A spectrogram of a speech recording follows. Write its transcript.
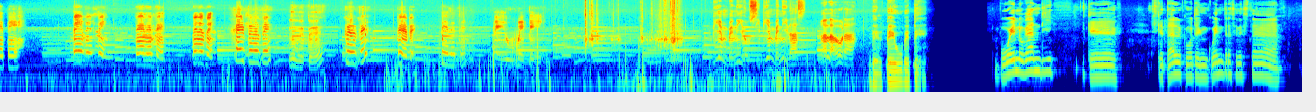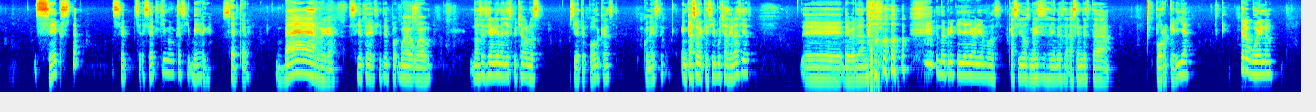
PvP. PvP. PvP. PvP. Hey PvP. PvP. PvP. PvP. PvP. PvP. Bienvenidos y bienvenidas a la hora del PvP. Bueno, Gandhi, ¿qué, ¿qué tal? ¿Cómo te encuentras en esta sexta? Sep- sé- séptima casi, verga. Séptimo. Verga. Siete, siete, wow, wow. No sé si alguien haya escuchado los siete podcasts con este. En caso de que sí, muchas gracias. Eh, de verdad, no. No creo que ya llevaríamos casi dos meses haciendo, haciendo esta porquería. Pero bueno,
